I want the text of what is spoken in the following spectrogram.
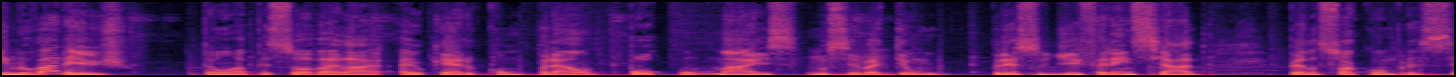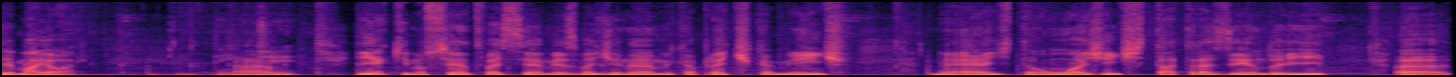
e no varejo. Então a pessoa vai lá, "Ah, eu quero comprar um pouco mais. Você vai ter um preço diferenciado pela sua compra ser maior. tá? Entendi. E aqui no centro vai ser a mesma dinâmica praticamente, né? Então a gente está trazendo aí, ah,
